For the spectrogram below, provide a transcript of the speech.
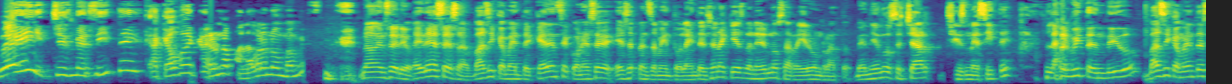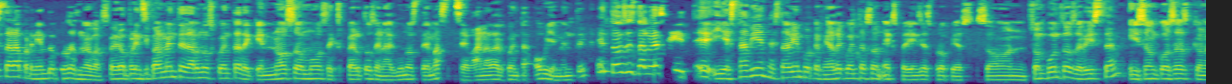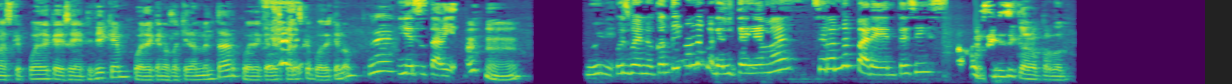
Güey, chismecite. Acabo de crear una palabra, no mames. No, en serio. La idea es esa. Básicamente, quédense con ese, ese pensamiento. La intención aquí es venirnos a reír un rato. Vendiéndose echar chismecite, largo y tendido. Básicamente estar aprendiendo cosas nuevas. Pero principalmente darnos cuenta de que no somos expertos en algunos temas. Se van a dar cuenta, obviamente. Entonces, tal vez, y, eh, y está bien, está bien, porque al final de cuentas son experiencias propias. Son, son puntos de vista y son cosas con las que puede que se identifiquen, puede que nos la quieran mentar, puede que les parezca, puede que no. Y eso está bien. Muy bien. Pues bueno, continuando con el tema, cerrando el paréntesis. sí, sí, claro, perdón.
